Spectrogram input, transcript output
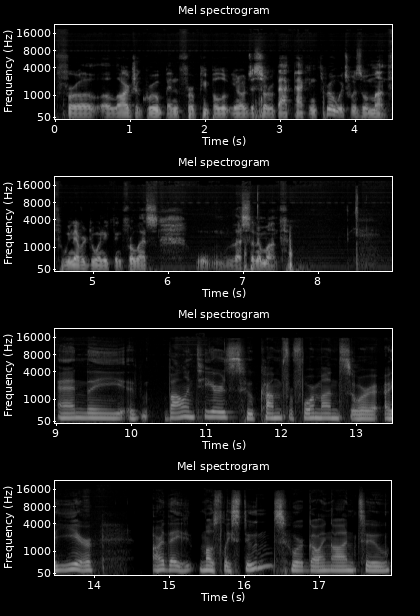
for a, a, larger group and for people, you know, just sort of backpacking through, which was a month. We never do anything for less less than a month. And the volunteers who come for four months or a year are they mostly students who are going on to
